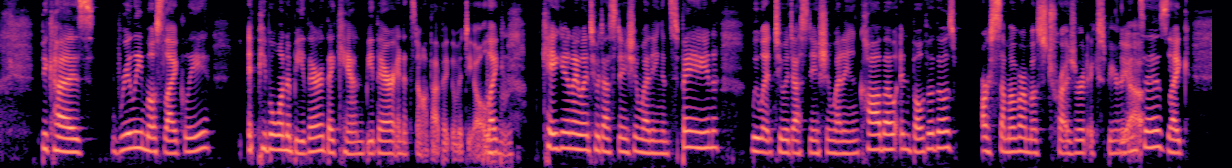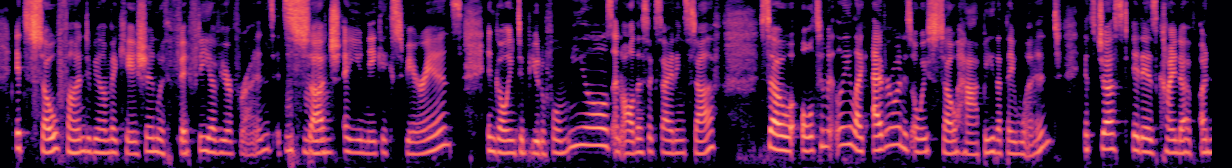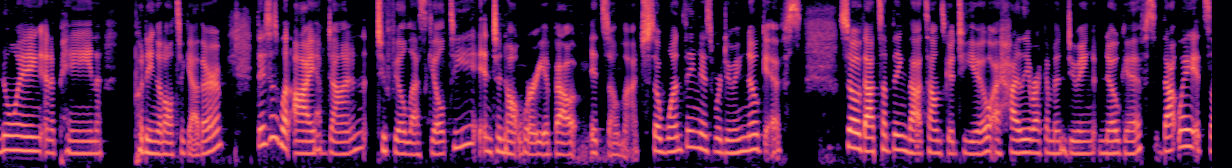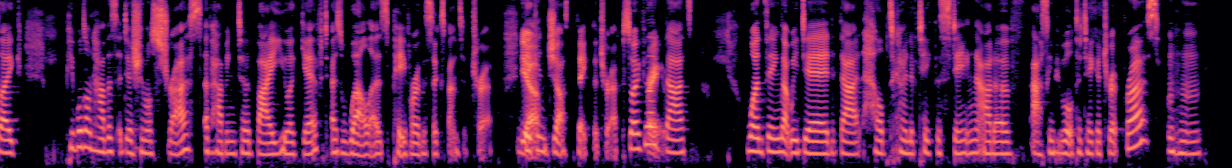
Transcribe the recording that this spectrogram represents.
because really, most likely, if people want to be there, they can be there and it's not that big of a deal. Like, Mhm. Kagan and I went to a destination wedding in Spain. We went to a destination wedding in Cabo, and both of those are some of our most treasured experiences. Like, it's so fun to be on vacation with 50 of your friends. It's Mhm. such a unique experience, and going to beautiful meals and all this exciting stuff. So, ultimately, like, everyone is always so happy that they went. It's just, it is kind of annoying and a pain putting it all together. This is what I have done to feel less guilty and to not worry about it so much. So, one thing is we're doing no gifts. So, if that's something that sounds good to you, I highly recommend doing no gifts. That way, it's like people don't have this additional stress of having to buy you a gift as well as pay for this expensive trip. yeah They can just take the trip. So, I feel Right. like that's one thing that we did that helped kind of take the sting out of asking people to take a trip for us. hmm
